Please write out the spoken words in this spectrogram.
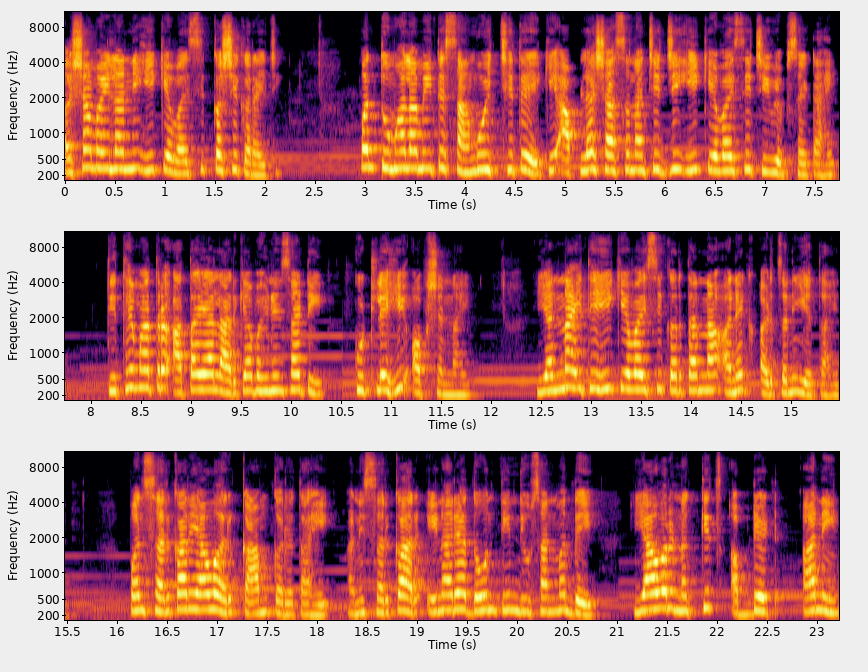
अशा महिलांनी ई के वाय सी कशी करायची? पण तुम्हाला मी ते सांगू इच्छिते की आपल्या शासनाची जी ई के वाय सीची वेबसाईट आहे तिथे मात्र आता या लाडक्या बहिणींसाठी कुठलेही ऑप्शन नाही. यांना इथे ई के वाय सी करताना अनेक अडचणी येत आहेत. पण सरकार यावर काम करत आहे आणि सरकार येणाऱ्या दोन तीन दिवसांमध्ये यावर नक्कीच अपडेट आणि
